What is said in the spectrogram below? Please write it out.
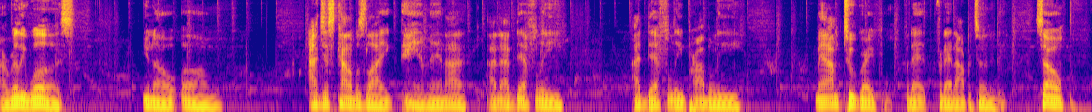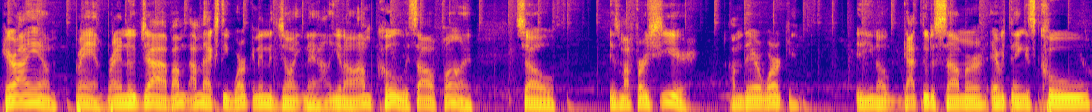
I really was you know, um, I just kind of was like, damn, man, I, I, I definitely, I definitely probably, man, I'm too grateful for that for that opportunity. So here I am, brand brand new job. I'm I'm actually working in the joint now. You know, I'm cool. It's all fun. So it's my first year. I'm there working. You know, got through the summer. Everything is cool.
